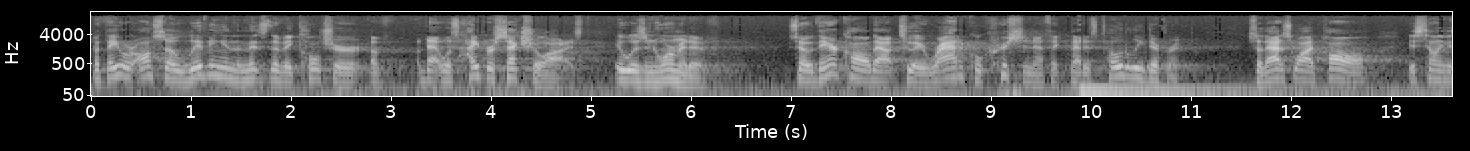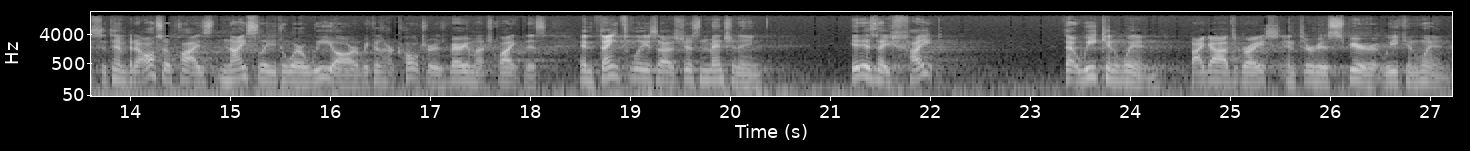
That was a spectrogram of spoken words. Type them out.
but they were also living in the midst of a culture of, that was hypersexualized, it was normative. So they're called out to a radical Christian ethic that is totally different. So that is why Paul is telling this to them, but it also applies nicely to where we are because our culture is very much like this. And thankfully, as I was just mentioning, It is a fight that we can win by God's grace and through His Spirit, we can win.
